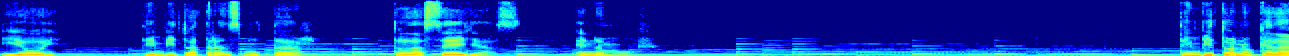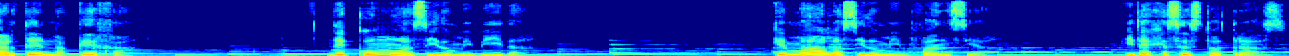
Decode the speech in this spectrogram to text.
y hoy te invito a transmutar todas ellas en amor. Te invito a no quedarte en la queja de cómo ha sido mi vida, qué mal ha sido mi infancia, y dejes esto atrás,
